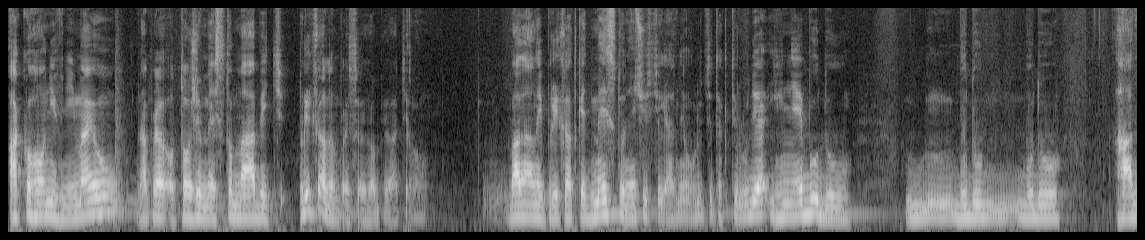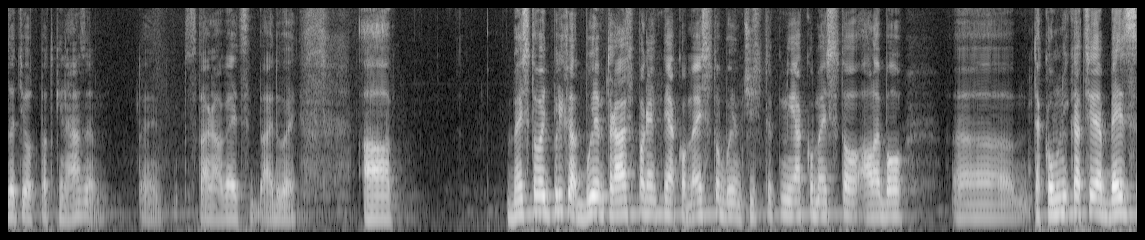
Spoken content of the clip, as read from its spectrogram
ako ho oni vnímajú, napríklad o to, že mesto má byť príkladom pre svojich obyvateľov. Banálny príklad, keď mesto nečistí riadne ulice, tak tí ľudia ich nebudú, budú, budú hádzať tie odpadky na zem. To je stará vec, by the way. A mesto veď príklad, budem transparentný ako mesto, budem čistotný ako mesto, alebo tá komunikácia, bez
